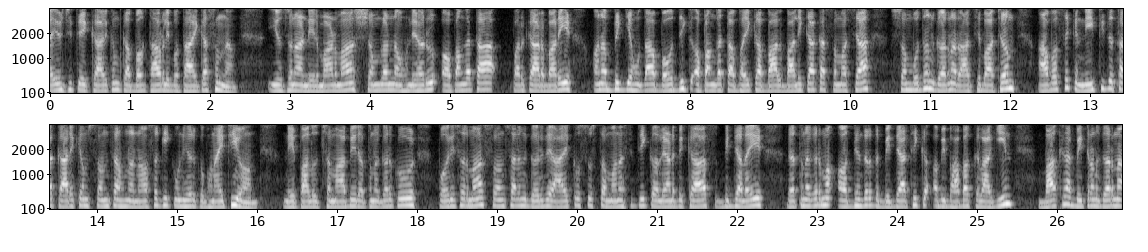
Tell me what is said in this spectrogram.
आयोजित एक कार्यक्रमका वक्ताहरूले बताएका छन्। योजना निर्माणमा संलग्न हुनेहरू अपाङ्गता प्रकारबारे अनभिज्ञ हुँदा बौद्धिक अपाङ्गता भएका बालबालिकाका समस्या सम्बोधन गर्न राज्यबाट आवश्यक नीति तथा कार्यक्रम सञ्चालन हुन नसकेको उनीहरूको भनाइ थियो। नेपाल उच्च मावि रत्नगरको परिसरमा सञ्चालन गरिँदै आएको सुस्थ मनस्थिति कल्याण विकास विद्यालय रत्नगरमा अध्ययनरत विद्यार्थीका अभिभावकका लागि बाख्रा वितरण गर्न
